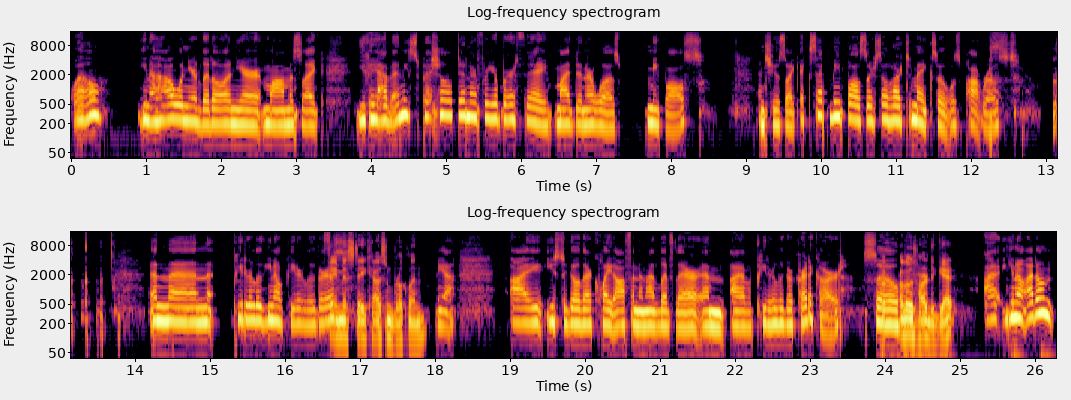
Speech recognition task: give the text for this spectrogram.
Well, you know how when you're little and your mom is like, you could have any special dinner for your birthday. My dinner was meatballs. And she was like, except meatballs, they're so hard to make. So it was pot roast. and then Peter Luger, you know Peter Luger? Famous steakhouse in Brooklyn. Yeah. I used to go there quite often and I live there and I have a Peter Luger credit card. So Are those hard to get? I you know, I don't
